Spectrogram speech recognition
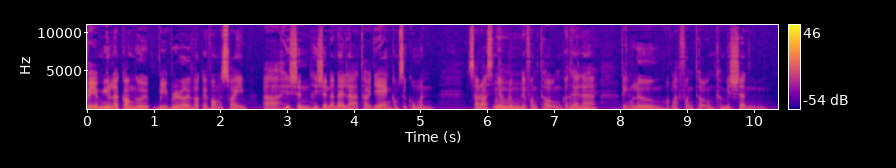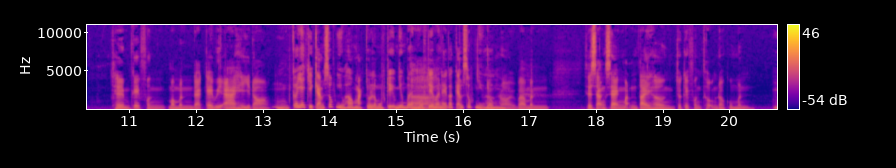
vậy giống như là con người bị rơi vào cái vòng xoáy uh, hy sinh hy sinh ở đây là thời gian công sức của mình sau đó sẽ nhận ừ. được một ừ. cái phần thưởng có thể ừ. là tiền lương hoặc là phần thưởng commission thêm cái phần mà mình đạt KPI hay gì đó ừ, có giá trị cảm xúc nhiều hơn mặc dù là một triệu nhưng bên à, một triệu bên này có cảm xúc nhiều đúng hơn đúng rồi và mình sẽ sẵn sàng mạnh tay hơn cho cái phần thưởng đó của mình ừ.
